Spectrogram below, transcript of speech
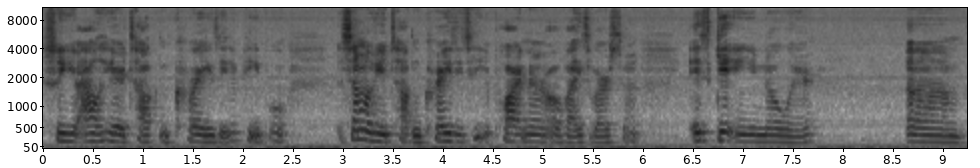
So you're out here talking crazy to people. Some of you talking crazy to your partner or vice versa. It's getting you nowhere. Um,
